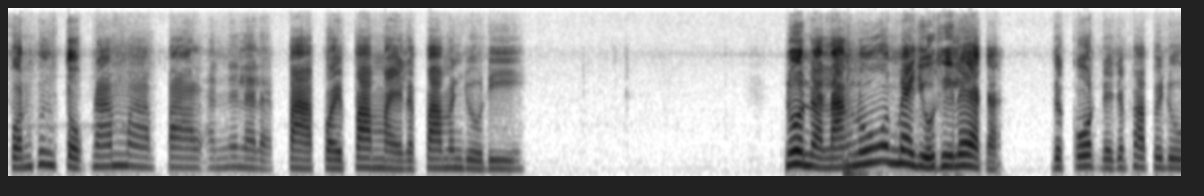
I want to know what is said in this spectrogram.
ฝนเพิ่งตกน้ำมาปลาอันนี้แหละปลาปล่อยปลาใหม่แล้วปลามันอยู่ดี นู่นน่ะหลังนู้นแม่อยู่ที่แรกอะ่ะเดอะโกดเดี๋ยวจะพาไปดู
